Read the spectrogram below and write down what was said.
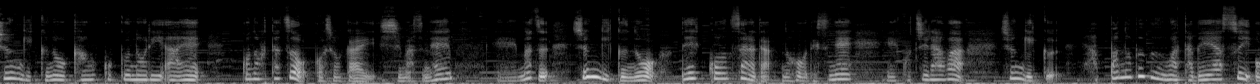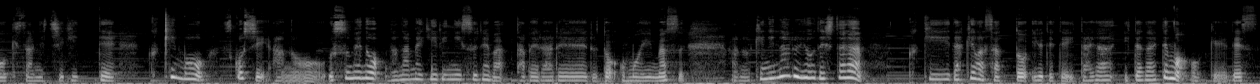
春菊の韓国のりあえこの2つをご紹介しますね。えー、まず春菊のベーコンサラダの方ですね、えー、こちらは春菊葉っぱの部分は食べやすい大きさにちぎって茎も少しあの薄めの斜め切りにすれば食べられると思います。あの気になるようでしたら茎だけはさっと茹でていただいただいても OK です。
